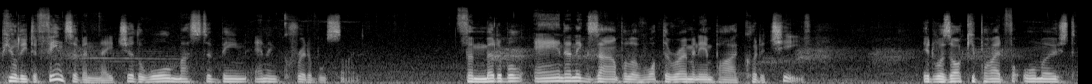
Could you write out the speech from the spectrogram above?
purely defensive in nature, the wall must have been an incredible sight. Formidable and an example of what the Roman Empire could achieve. It was occupied for almost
